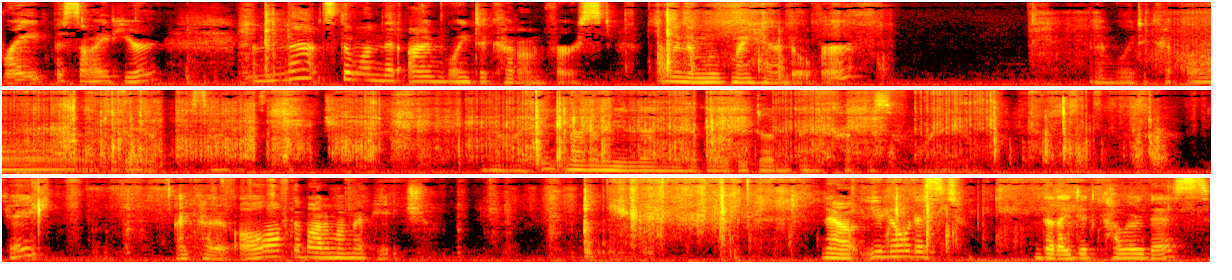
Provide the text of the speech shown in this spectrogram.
right beside here. And that's the one that I'm going to cut on first. I'm going to move my hand over. And I'm going to cut all the way up the page. Now, I think Madame may have already done and cut this for you. Okay, I cut it all off the bottom of my page. Now, you noticed that I did color this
